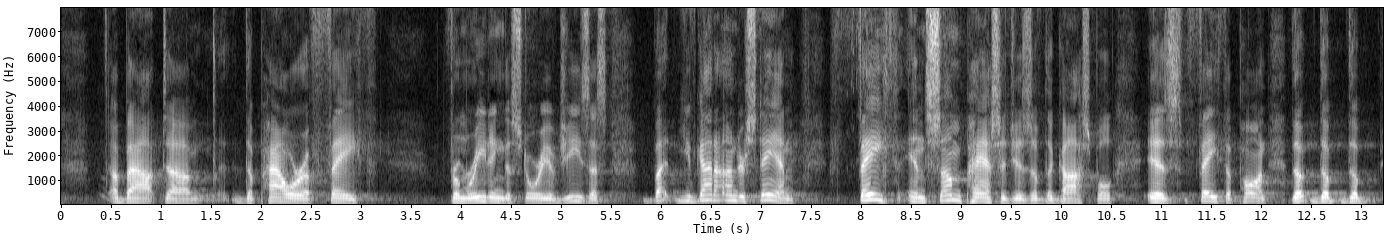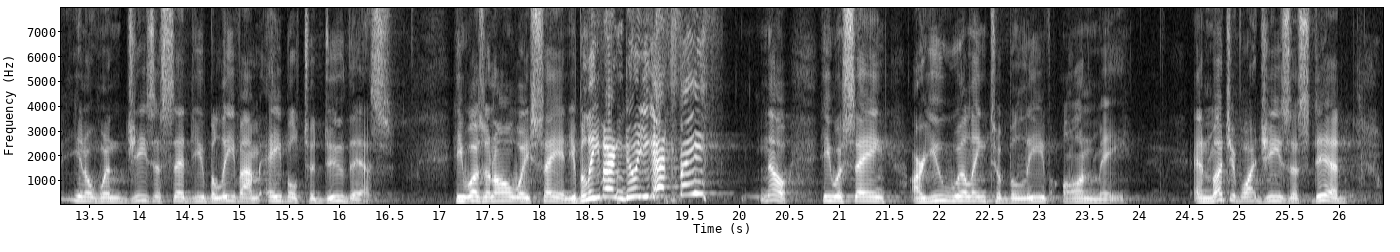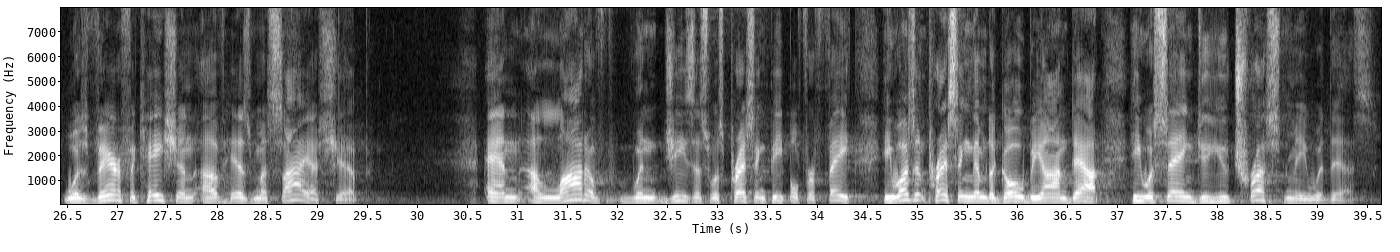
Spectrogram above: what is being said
about um, the power of faith from reading the story of Jesus, but you've got to understand faith in some passages of the gospel is faith upon. The, the, the, you know, when Jesus said, Do you believe I'm able to do this? He wasn't always saying, You believe I can do it? You got faith? No, he was saying, Are you willing to believe on me? And much of what Jesus did was verification of his messiahship. And a lot of when Jesus was pressing people for faith, he wasn't pressing them to go beyond doubt. He was saying, Do you trust me with this?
